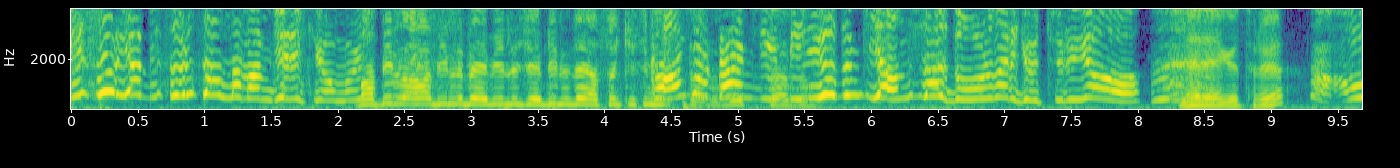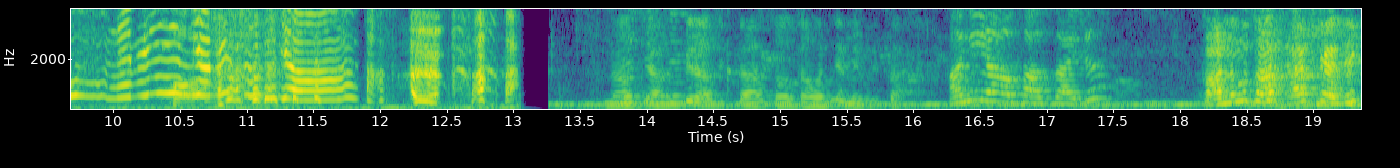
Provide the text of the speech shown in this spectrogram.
Bir soru ya bir soru sallamam gerekiyormuş. Bak birini A, birini B, birini C, birini de yapsan kesin Kanka ben biliyordum ki yanlışlar doğruları götürüyor. Nereye götürüyor? Of ne bileyim ya bir sus ya. Nasıl yani birazcık daha salata alabilir miyim lütfen? Hani ya fazlaydı? Karnımız aç, aç geldik.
